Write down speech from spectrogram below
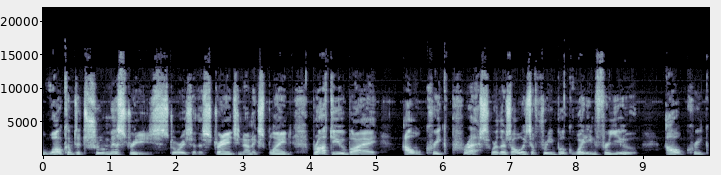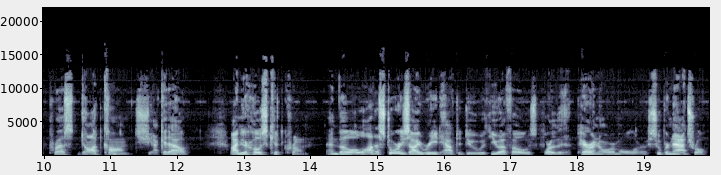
Welcome to True Mysteries, stories of the strange and unexplained, brought to you by Owl Creek Press, where there's always a free book waiting for you. OwlCreekPress.com. Check it out. I'm your host, Kit Crum. And though a lot of stories I read have to do with UFOs or the paranormal or supernatural,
